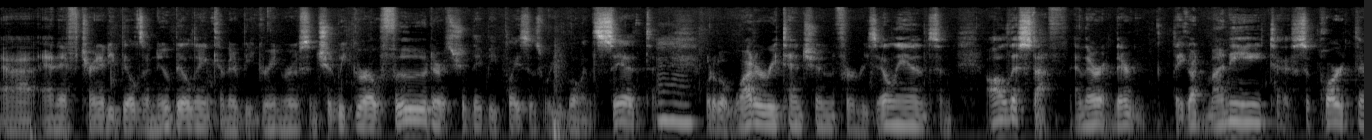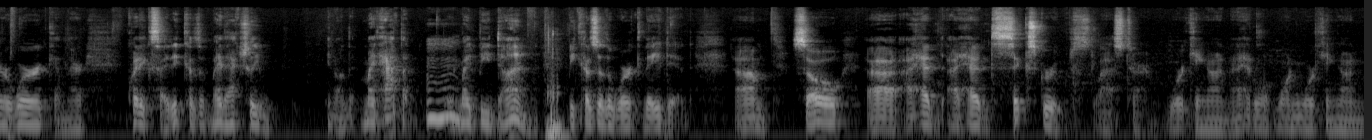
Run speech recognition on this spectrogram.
uh, and if Trinity builds a new building, can there be green roofs? And should we grow food, or should they be places where you go and sit? And What about water retention for resilience and all this stuff? And they're they're they got money to support their work, and they're quite excited because it might actually, you know, that might happen. It might be done because of the work they did. Um, so uh, I had I had six groups last term working on. I had one- working on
